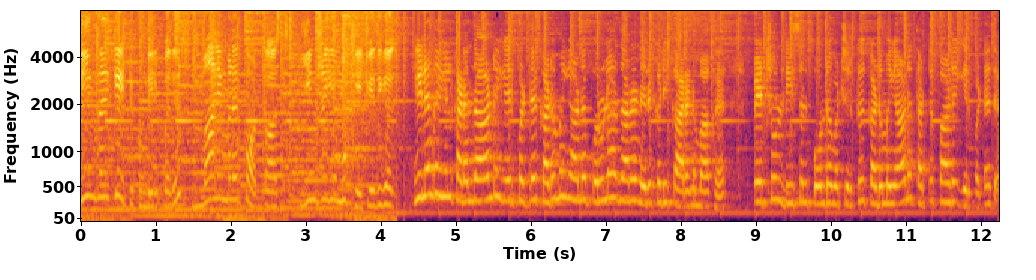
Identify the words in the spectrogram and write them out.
நீங்கள் கேட்டுக்கொண்டிருப்பது மாலைமலர் பாட்காஸ்ட் இன்றைய முக்கிய செய்திகள். இலங்கையில் கடந்த ஆண்டு ஏற்பட்ட கடுமையான பொருளாதார நெருக்கடி காரணமாக பெட்ரோல் டீசல் போன்றவற்றிற்கு கடுமையான தட்டுப்பாடு ஏற்பட்டது.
